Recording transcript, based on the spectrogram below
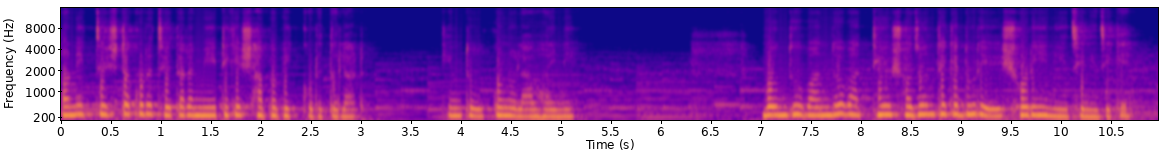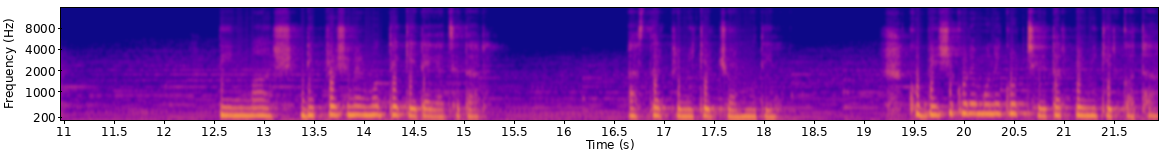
অনেক চেষ্টা করেছে তারা মেয়েটিকে স্বাভাবিক করে তোলার। কিন্তু কোনো লাভ হয়নি। বন্ধু বান্ধব আত্মীয় স্বজন থেকে দূরে সরিয়ে নিয়েছে নিজেকে। তিন মাস ডিপ্রেশনের মধ্যে কেটে গেছে তার। আজ তার প্রেমিকের জন্মদিন। খুব বেশি করে মনে করছে তার প্রেমিকের কথা।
